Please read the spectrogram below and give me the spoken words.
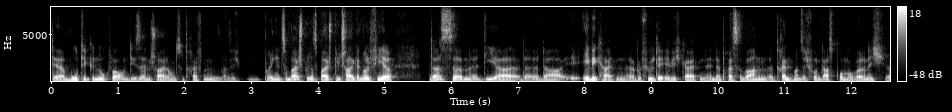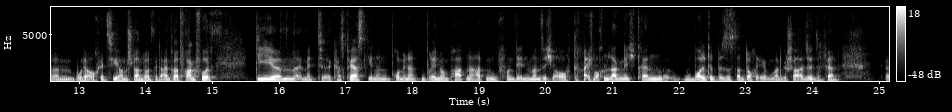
der mutig genug war, um diese Entscheidung zu treffen. Also ich bringe zum Beispiel das Beispiel Schalke 04, dass ähm, die ja da, da Ewigkeiten, äh, gefühlte Ewigkeiten in der Presse waren, trennt man sich von Gazprom oder nicht, ähm, oder auch jetzt hier am Standort mit Eintracht Frankfurt, die ähm, mit Kaspersky einen prominenten Premium-Partner hatten, von denen man sich auch drei Wochen lang nicht trennen wollte, bis es dann doch irgendwann geschah. Also insofern, äh,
